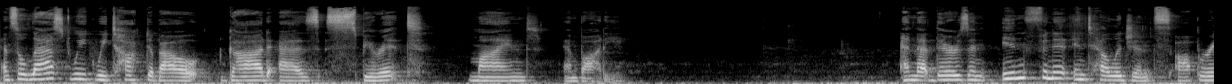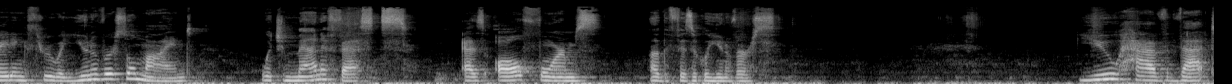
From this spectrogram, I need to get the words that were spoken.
And so last week we talked about God as spirit, mind, and body. And that there's an infinite intelligence operating through a universal mind which manifests as all forms of the physical universe you have that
